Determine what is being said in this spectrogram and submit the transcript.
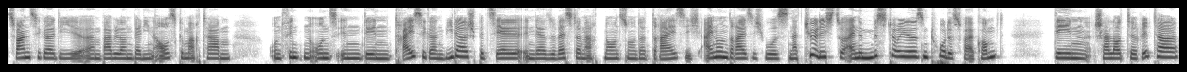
20er, die äh, Babylon Berlin ausgemacht haben und finden uns in den 30ern wieder, speziell in der Silvesternacht 1930, 31, wo es natürlich zu einem mysteriösen Todesfall kommt, den Charlotte Ritter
